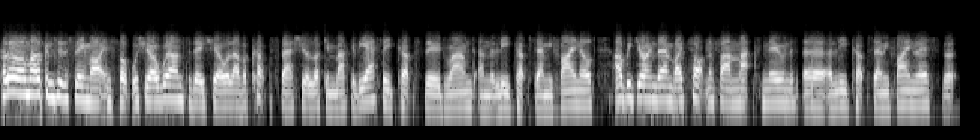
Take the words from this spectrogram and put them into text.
Hello and welcome to the St Martin's Football Show. We're on today's show, we'll have a cup special looking back at the FA Cup third round and the League Cup semi-finals. I'll be joined then by Tottenham fan Max Noone, uh, a League Cup semi-finalist. But,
